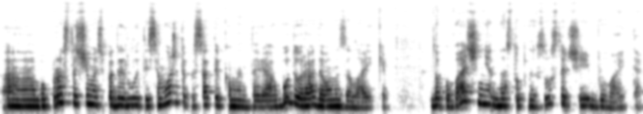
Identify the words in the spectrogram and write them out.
або просто чимось поділитися, можете писати в коментарях. Буду рада вам за лайки. До побачення, наступних зустрічей. Бувайте!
